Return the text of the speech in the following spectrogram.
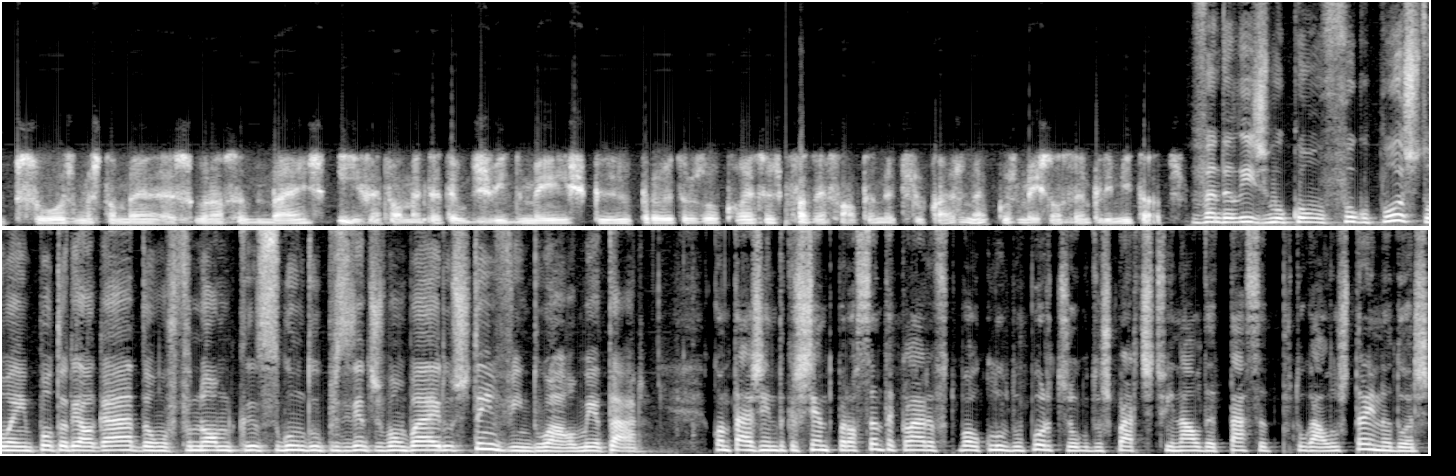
pessoas, mas também a segurança de bens e eventualmente até o desvio de meios que para outras ocorrências fazem falta noutros locais, né? porque os meios são sempre limitados. Vandalismo com fogo posto em Ponta Delgada, um fenómeno que, segundo o Presidente dos Bombeiros, tem vindo a aumentar. Contagem decrescente para o Santa Clara Futebol Clube do Porto, jogo dos quartos de final da Taça de Portugal. Os treinadores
